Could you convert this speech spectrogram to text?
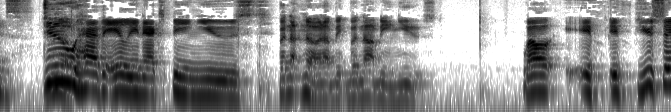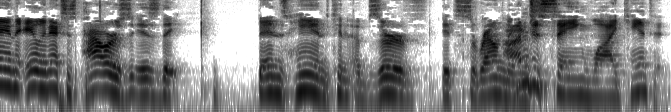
we X. do No. have Alien X being used. but not no, not be, but not being used. Well, if if you're saying that Alien X's powers is that Ben's hand can observe its surroundings, I'm just saying, why can't it?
